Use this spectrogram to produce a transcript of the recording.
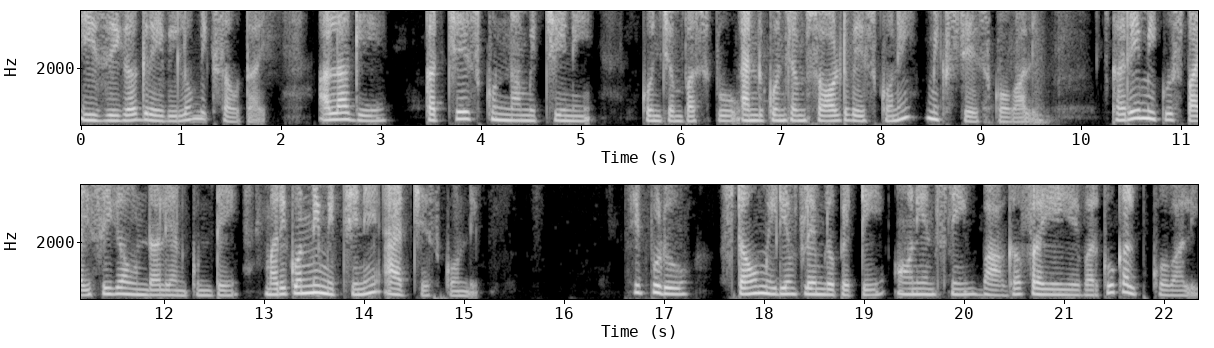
ఈజీగా గ్రేవీలో మిక్స్ అవుతాయి. అలాగే కట్ చేసుకున్న మిర్చిని కొంచెం పసుపు అండ్ కొంచెం సాల్ట్ వేసుకొని మిక్స్ చేసుకోవాలి. కర్రీ మీకు స్పైసీగా ఉండాలి అనుకుంటే మరికొన్ని మిర్చిని యాడ్ చేసుకోండి. ఇప్పుడు స్టవ్ మీడియం ఫ్లేమ్లో పెట్టి ఆనియన్స్ని బాగా ఫ్రై అయ్యే వరకు కలుపుకోవాలి.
